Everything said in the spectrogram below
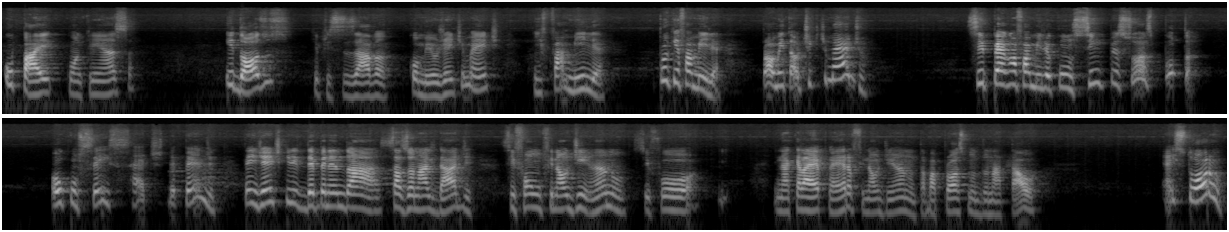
O pai com a criança, idosos que precisavam comer urgentemente e família. Por que família? Para aumentar o ticket médio. Se pega uma família com cinco pessoas, puta, ou com seis, sete, depende. Tem gente que, dependendo da sazonalidade, se for um final de ano, se for. Naquela época era final de ano, estava próximo do Natal. É estouro.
